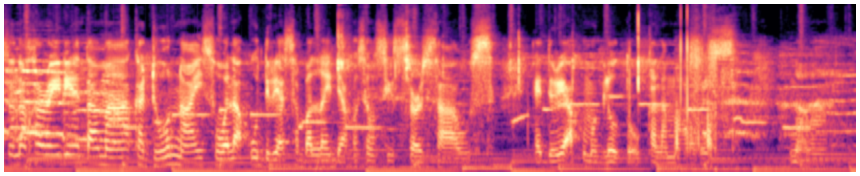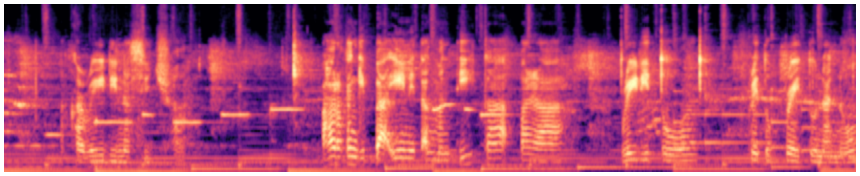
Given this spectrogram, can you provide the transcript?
So naka-ready na ta mga kadunay. So wala ko diri sa balay di ako sa sister's house. Kaya diri ako magluto og calamares na naka-ready na si siya. Ako ra kang gipainit ang mantika para ready to prito-prito na no.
